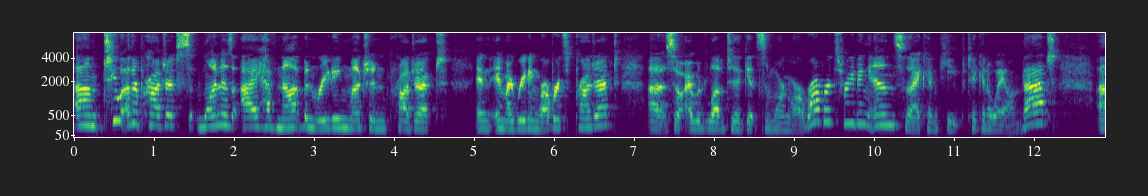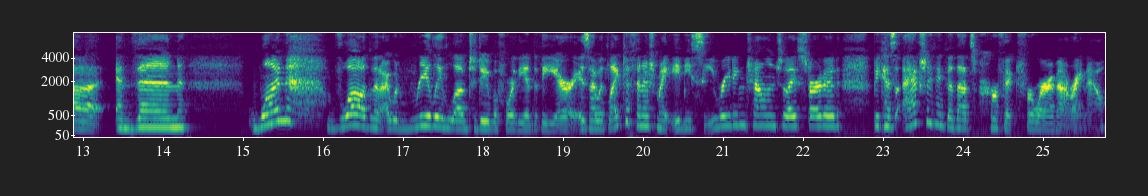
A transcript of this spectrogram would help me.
um, two other projects. One is I have not been reading much in project in, in my reading Roberts project. Uh, so I would love to get some more Nora Roberts reading in so that I can keep ticking away on that. Uh, and then one vlog that I would really love to do before the end of the year is I would like to finish my ABC reading challenge that I started because I actually think that that's perfect for where I'm at right now.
